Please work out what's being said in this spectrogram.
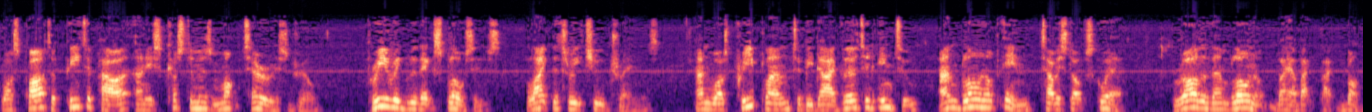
was part of Peter Power and his customers' mock terrorist drill, pre-rigged with explosives, like the three tube trains, and was pre-planned to be diverted into and blown up in Tavistock Square, rather than blown up by a backpack bomb.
